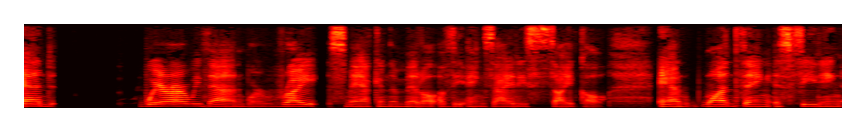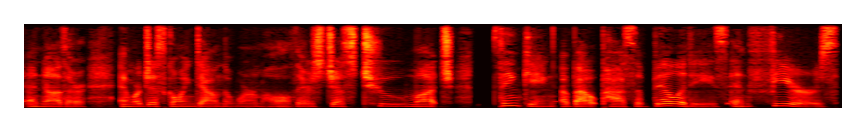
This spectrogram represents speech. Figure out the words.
And where are we then? We're right smack in the middle of the anxiety cycle. And one thing is feeding another, and we're just going down the wormhole. There's just too much thinking about possibilities and fears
